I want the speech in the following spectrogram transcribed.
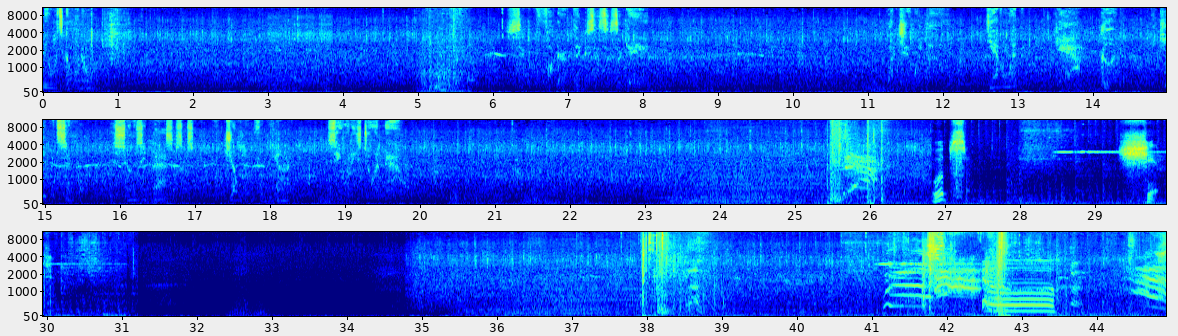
me what's going on. Sick fucker thinks this is a game. What should we do? Do you have a weapon? Yeah, Good. Keep it simple. As soon as he passes us, jump him from behind. See what he's doing now. Whoops. Shit. Oh!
